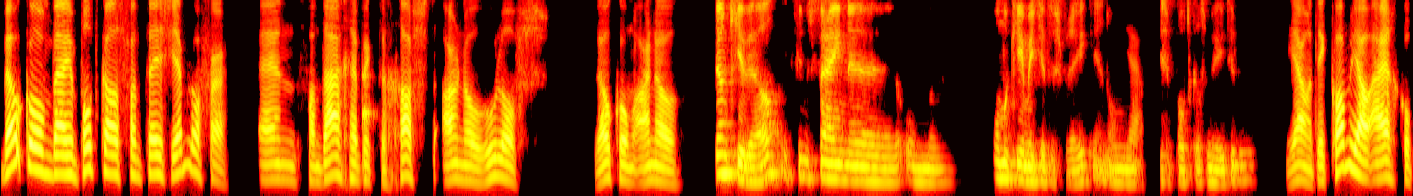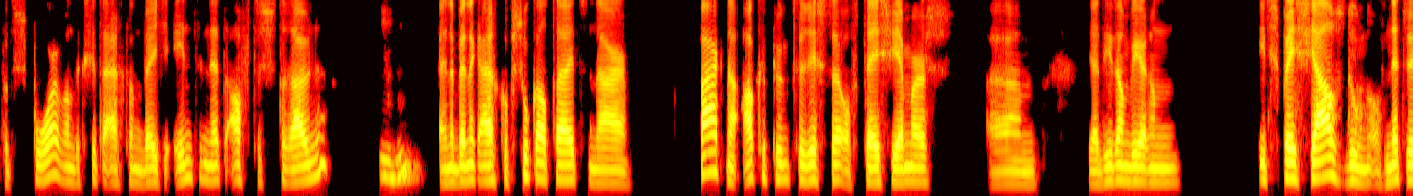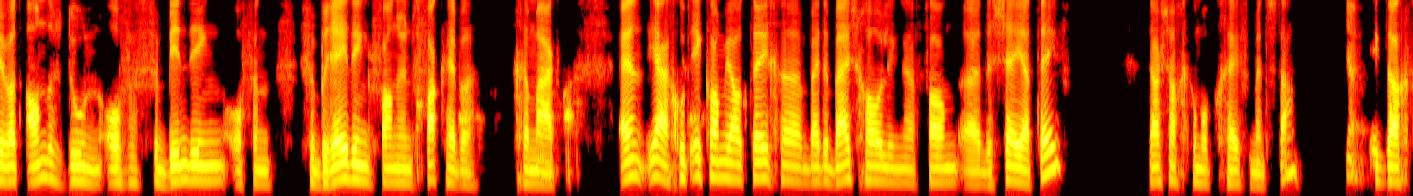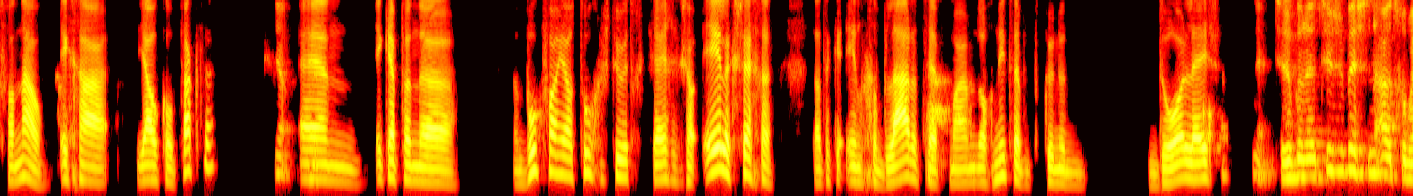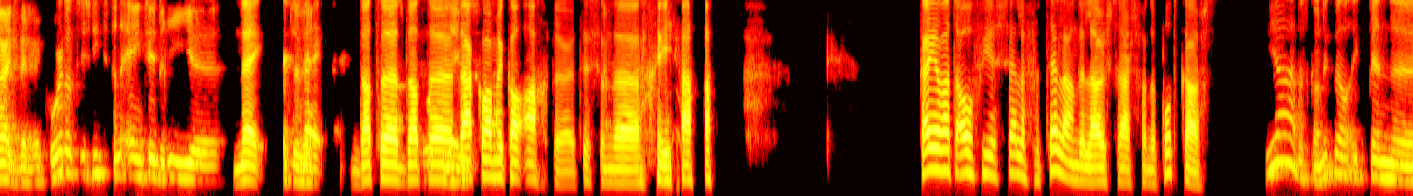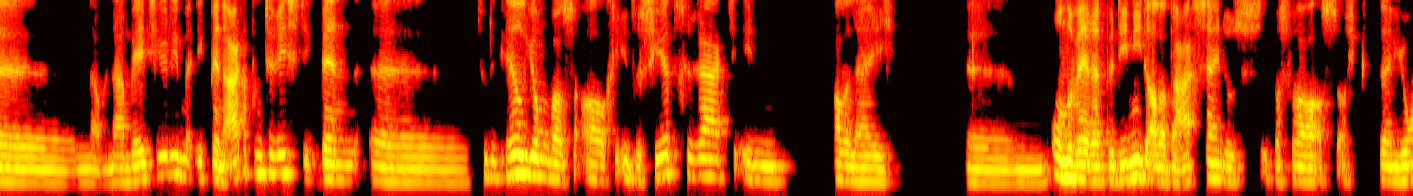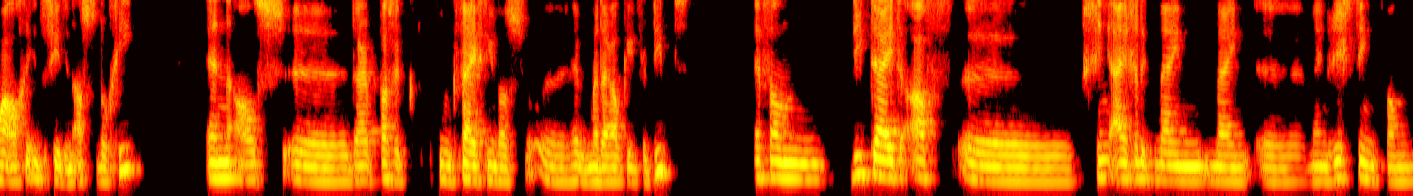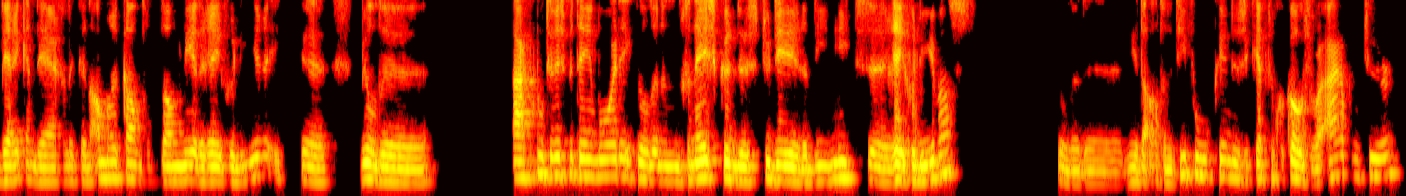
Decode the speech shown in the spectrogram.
Welkom bij een podcast van TCM Lover. En vandaag heb ik de gast Arno Roelofs. Welkom Arno. Dankjewel. Ik vind het fijn uh, om, uh, om een keer met je te spreken en om Ja. deze podcast mee te doen. Ja, want ik kwam jou eigenlijk op het spoor, want ik zit eigenlijk een beetje internet af te struinen. Mhm. En dan ben ik eigenlijk op zoek altijd naar, vaak naar acupuncturisten of TCM'ers, ehm, ja, die dan weer een, iets speciaals doen of net weer wat anders doen of een verbinding of een verbreding van hun vak hebben gemaakt. En ja, goed, ik kwam jou tegen bij de bijscholingen van eh, de CAT. Daar zag ik hem op een gegeven moment staan. Ja. Ik dacht van nou, ik ga jou contacten. Ja. En ik heb een, eh, een boek van jou toegestuurd gekregen. Ik zou eerlijk zeggen dat ik erin gebladerd heb, maar hem nog niet heb kunnen doorlezen. Nee, het, is ook een, het is best een uitgebreid werk hoor. Dat is niet van 1, 2, 3 eh Nee, nee dat, eh, dat, eh, daar kwam ik al achter. Het is een, eh, ja. Kan je wat over jezelf vertellen aan de luisteraars van de podcast? Ja, dat kan ik wel. Ik ben, nou mijn naam weten jullie, maar ik ben acupuncturist. Ik ben toen ik heel jong was al geïnteresseerd geraakt in allerlei ehm, onderwerpen die niet alledaags zijn. Dus ik was vooral als, als kleine jongen al geïnteresseerd in astrologie. En als, eh, daar pas ik, toen ik 15 was, eh, heb ik me daar ook in verdiept. En van die tijd af eh, ging eigenlijk mijn, mijn, mijn richting van werk en dergelijke een andere kant op dan meer de reguliere. Ik wilde acupuncturist meteen worden. Ik wilde een geneeskunde studeren die niet regulier was. Wilde de, meer de alternatieve hoek in. Dus ik heb toen gekozen voor acupunctuur.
